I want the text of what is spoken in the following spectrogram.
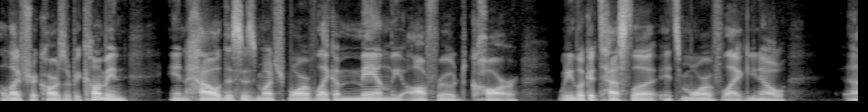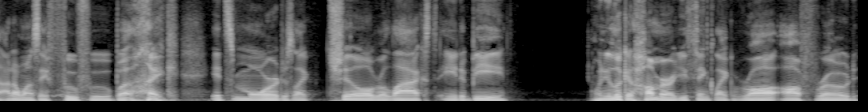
electric cars are becoming, and how this is much more of like a manly off road car when you look at Tesla, it's more of like, you know, uh, I don't want to say foo foo, but like it's more just like chill, relaxed, A to B. When you look at Hummer, you think like raw off road,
